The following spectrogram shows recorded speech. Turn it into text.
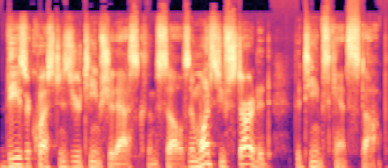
these are questions your team should ask themselves. And once you've started, the teams can't stop.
